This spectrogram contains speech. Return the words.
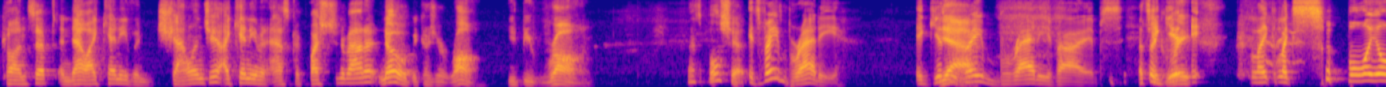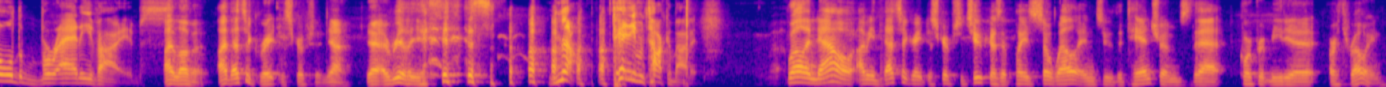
concept, and now I can't even challenge it. I can't even ask a question about it. No, because you're wrong. You'd be wrong. That's bullshit. It's very bratty. It gives Yeah. me very bratty vibes. That's a It great- it- like like spoiled bratty vibes. I love it. I, that's a great description. Yeah. Yeah, it really is. no, can't even talk about it. Well, and now, I mean, that's a great description too, because it plays so well into the tantrums that corporate media are throwing.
